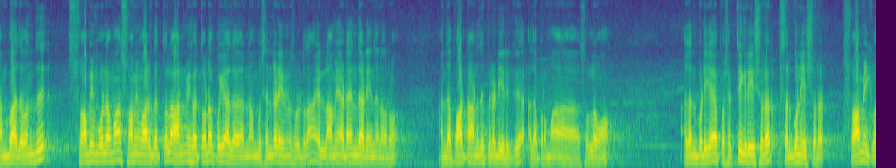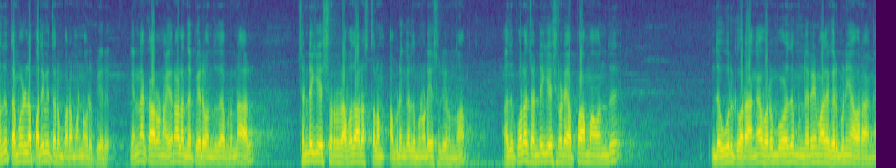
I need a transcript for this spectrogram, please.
நம்ம அதை வந்து சுவாமி மூலமாக சுவாமி மார்க்கத்தில் ஆன்மீகத்தோட போய் அதை நம்ம சென்றடையணும்னு சொல்லிட்டு தான் எல்லாமே அடைந்து அடைந்துன்னு வரும். அந்த பாட்டானது பின்னாடி இருக்குது அது அப்புறமா சொல்லவும். அதன்படியே இப்போ சக்திகிரீஸ்வரர் சர்க்குணேஸ்வரர். சுவாமிக்கு வந்து தமிழில் பதவி தரும் பரமன்னு ஒரு பேர். என்ன காரணம்? எதனால் அந்த பேர் வந்தது அப்படின்னா சண்டிகேஸ்வரர் அவதாரஸ்தலம் அப்படிங்கிறது முன்னாடியே சொல்லியிருந்தோம். அதுபோல் சண்டிகேஸ்வருடைய அப்பா அம்மா வந்து இந்த ஊருக்கு வராங்க. வரும்பொழுது நிறைய மாத கர்ப்பிணியாக வராங்க.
